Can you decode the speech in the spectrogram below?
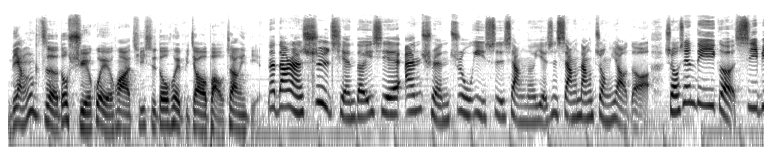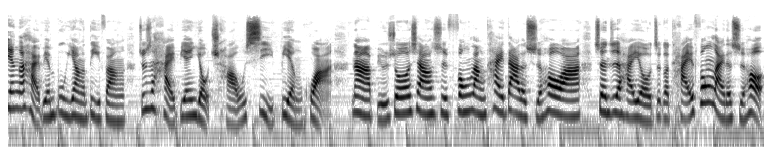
两者都学会的话，其实都会比较有保障一点。那当然，事前的一些安全注意事项呢，也是相当重要的哦。首先，第一个，西边跟海边不一样的地方，就是海边有潮汐变化。那比如说像是风浪太大的时候啊，甚至还有这个台风来的时候，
